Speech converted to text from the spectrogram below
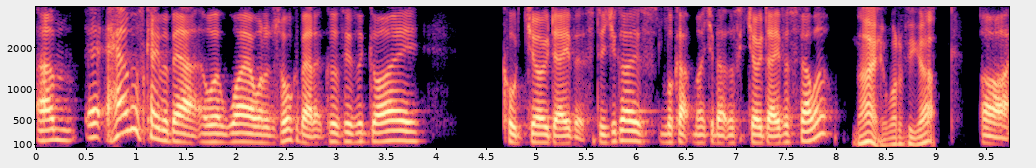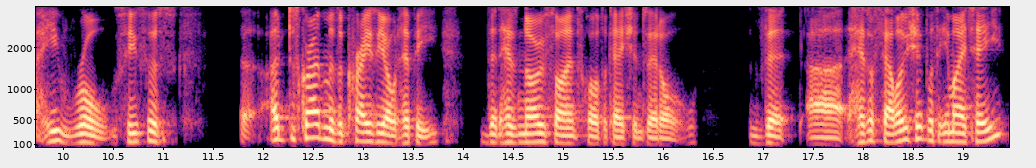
Um, uh, how this came about, or why I wanted to talk about it, because there's a guy called Joe Davis. Did you guys look up much about this Joe Davis fella? no, what have you got? Oh, he rules. He's this. Uh, I'd describe him as a crazy old hippie that has no science qualifications at all, that uh, has a fellowship with MIT,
